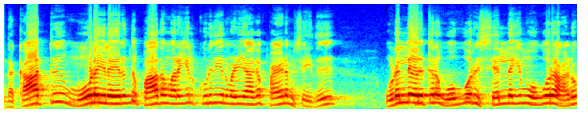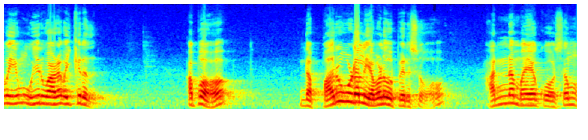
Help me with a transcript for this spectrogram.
இந்த காற்று மூளையிலிருந்து பாதம் வரையில் குருதியின் வழியாக பயணம் செய்து உடலில் இருக்கிற ஒவ்வொரு செல்லையும் ஒவ்வொரு அணுவையும் உயிர் வாழ வைக்கிறது. அப்போது இந்த பருவுடல் எவ்வளவு பெருசோ அன்னமய கோஷம்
